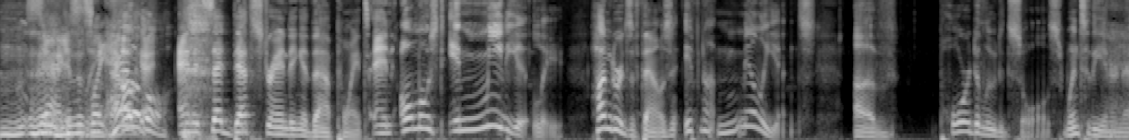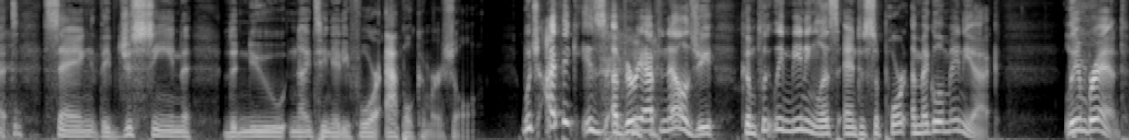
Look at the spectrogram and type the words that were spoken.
Yeah, because it's like Hannibal. Okay. And it said Death Stranding at that point. And almost immediately, hundreds of thousands, if not millions, of poor deluded souls went to the internet saying they've just seen the new 1984 Apple commercial. Which I think is a very apt analogy, completely meaningless and to support a megalomaniac. Liam Brand.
